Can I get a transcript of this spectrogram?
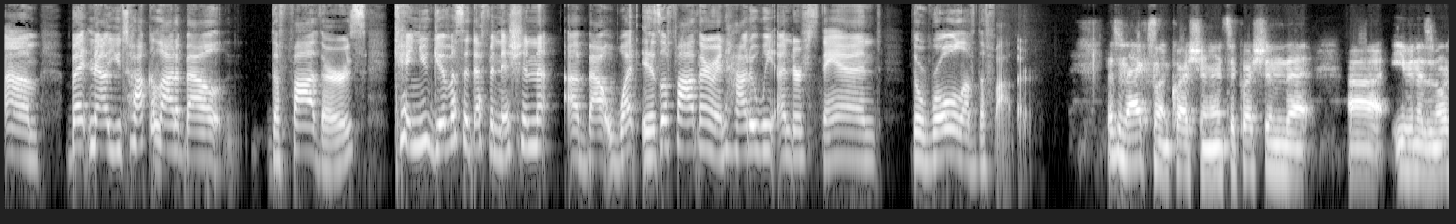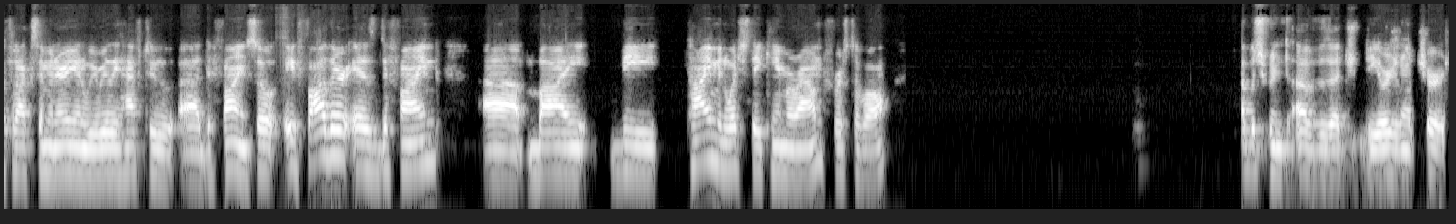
Um, but now you talk a lot about the fathers. Can you give us a definition about what is a father and how do we understand the role of the father? That's an excellent question. And It's a question that uh, even as an Orthodox seminarian, we really have to uh, define. So, a father is defined uh, by the time in which they came around, first of all, establishment of the, the original church.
